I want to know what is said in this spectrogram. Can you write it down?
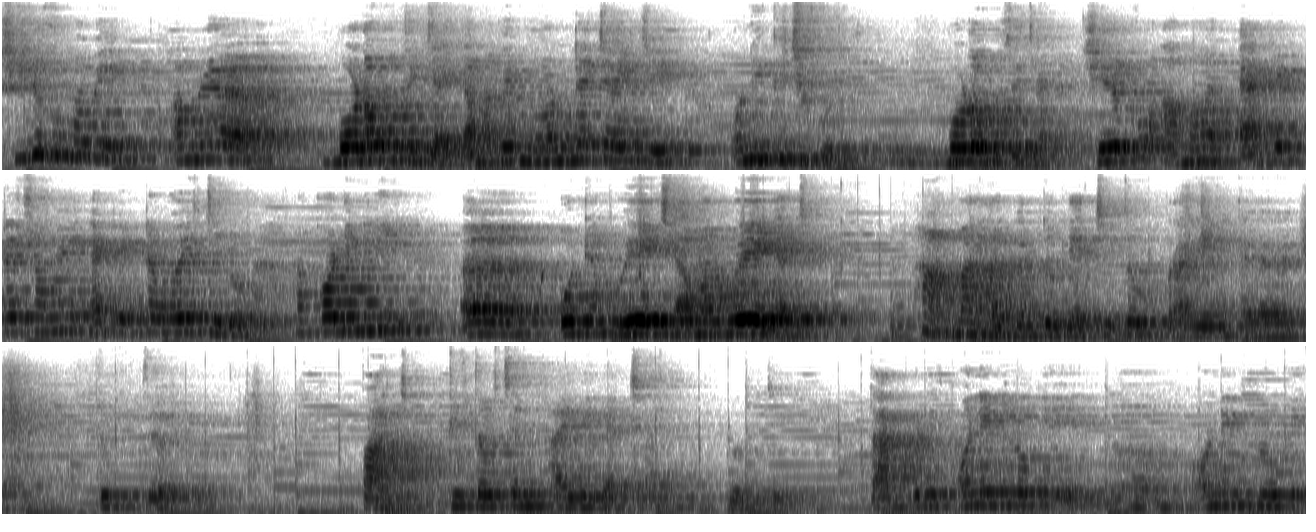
সেরকমভাবে আমরা বড় হতে চাই আমাদের মনটা চাইছে অনেক কিছু করি বড় হতে চায় সেরকম আমার এক একটা সময় এক একটা হয়েছিল। অ্যাকর্ডিংলি ওটা হয়েছে আমার হয়ে গেছে হ্যাঁ আমার হাজব্যান্ড তো গেছে তো প্রায় পাঁচ টু থাউজেন্ড ফাইভে গেছে বলছি তারপরে অনেক লোকে অনেক লোকে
